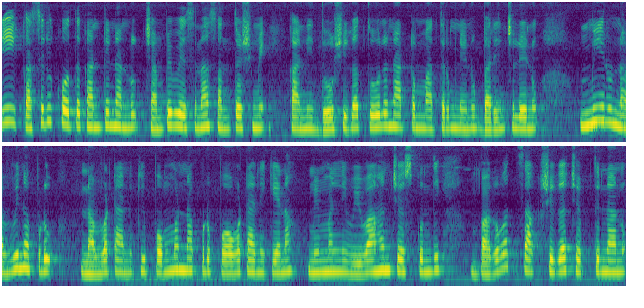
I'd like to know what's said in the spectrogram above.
ఈ కసిడి కోత కంటే నన్ను చంపివేసినా సంతోషమే కానీ దోషిగా తూలనాటం మాత్రం నేను భరించలేను. మీరు నవ్వినప్పుడు నవ్వటానికి పొమ్మన్నప్పుడు పోవటానికైనా మిమ్మల్ని వివాహం చేసుకుంది భగవత్ సాక్షిగా చెప్తున్నాను.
